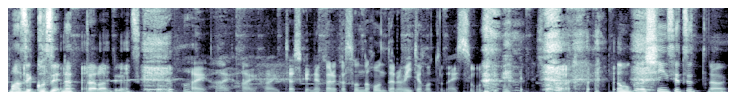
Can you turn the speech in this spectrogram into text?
混ぜこぜになって並んでるんですけど、ーはいはいはいはい。確かになかなかそんな本棚見たことないですもんね。僕の新説ってのは、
